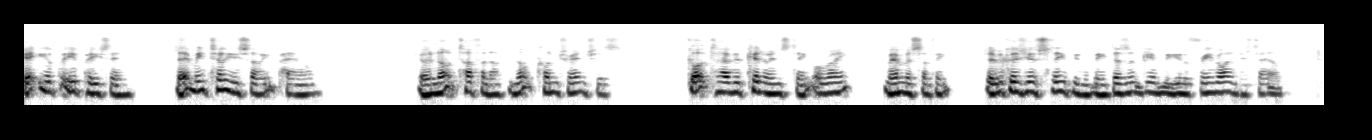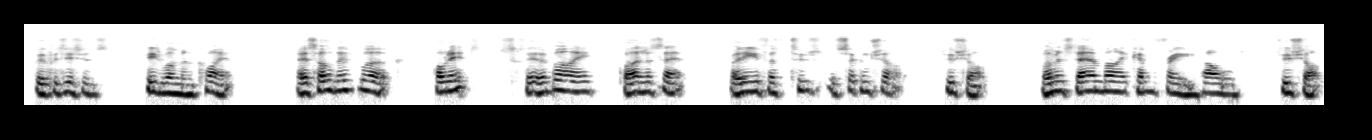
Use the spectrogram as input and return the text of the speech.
Get your earpiece in. Let me tell you something, pal. You're not tough enough. You're not conscientious. Got to have your killer instinct, all right? Remember something. Just because you're sleeping with me doesn't give me you a free ride in this town. Both positions. Please, woman, quiet. Let's hold it work. Hold it. Stand by. Quiet the set. Ready for two the second shot. Two shot. Woman, stand by. Camera free. Hold. Two shot.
